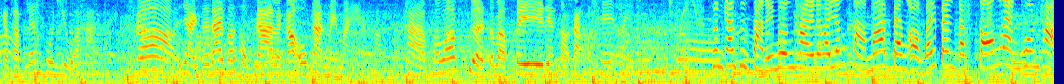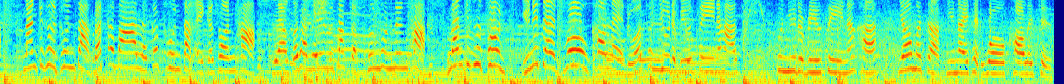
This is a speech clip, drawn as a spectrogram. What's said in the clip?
เกี่ยวกับเรื่องทุนอยู่อะค่ะ ก็อยากจะได้ประสบการณ์แล้วก็โอกาสใหม่ๆอะค่ะ ค่ะ เพราะว่าเผื่อจะแบบไปเรียนต่อต่างประเทศอะไรอย่างเงี้ยทุนการศึกษาในเมืองไทยนะคะ ยังสามารถแบ่งออกได้เป็น คือทุนจากรัฐบาลแล้วก็ทุนจากเอกชนค่ะ แล้วก็ทำให้ได้รู้จักกับทุนทุนหนึ่งค่ะ นั่นก็คือทุน United World College หรือว่าทุน UWC นะคะ ทุน UWC นะคะ ย่อมาจาก United World Colleges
